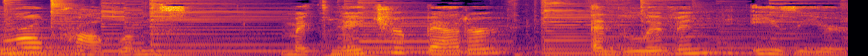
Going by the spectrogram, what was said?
rural problems make nature better, and living easier.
